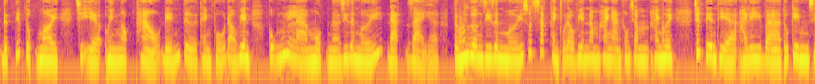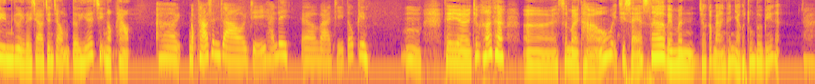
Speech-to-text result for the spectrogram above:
được tiếp tục mời chị Huỳnh Ngọc Thảo đến từ thành phố Đào Viên, cũng là một di dân mới đạt giải tấm gương di dân mới xuất sắc thành phố Đào Viên năm 2020. Trước tiên thì Hải Ly và Tố Kim xin gửi lời chào trân trọng tới chị Ngọc Thảo. À, Ngọc Thảo xin chào chị Hải Ly à, và chị Tố Kim. Ừ. Thì ờ, trước hết ha, à, xin mời Thảo chia sẻ sơ về mình cho các bạn thính giả của chúng tôi biết ạ. À,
